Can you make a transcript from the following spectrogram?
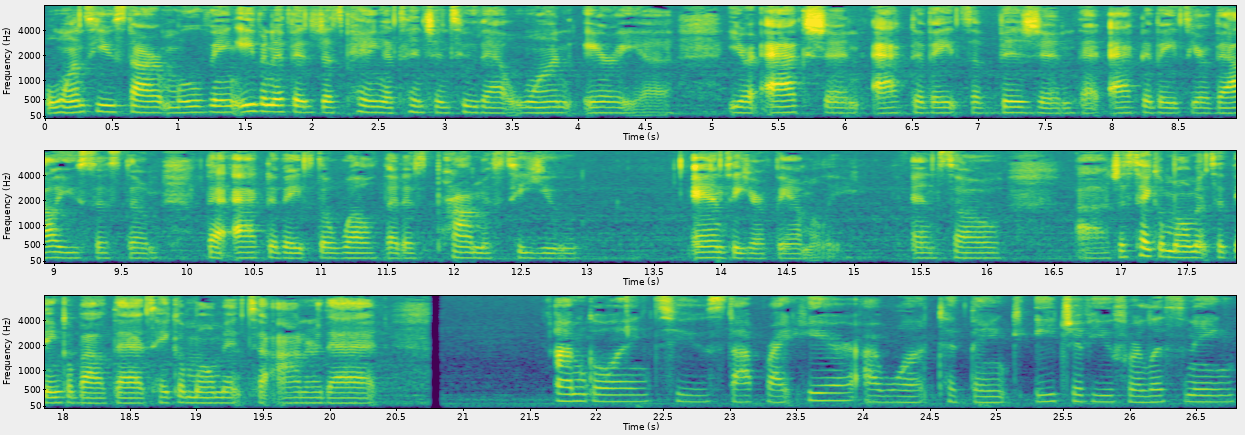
once you start moving, even if it's just paying attention to that one area, your action activates a vision that activates your value system, that activates the wealth that is promised to you and to your family. And so uh, just take a moment to think about that, take a moment to honor that. I'm going to stop right here. I want to thank each of you for listening.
